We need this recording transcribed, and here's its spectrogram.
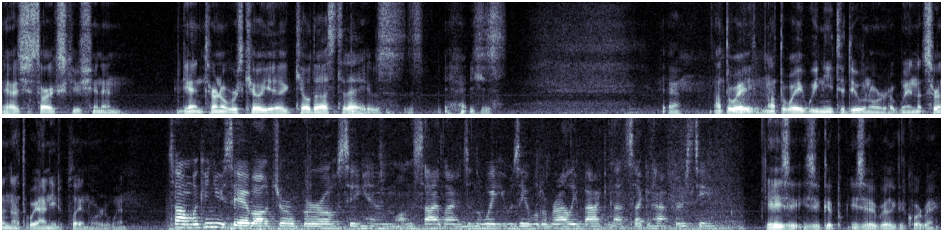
yeah, it's just our execution. And again, turnovers kill you. It killed us today. It was, it's just, yeah, not the way, not the way we need to do in order to win. It's Certainly not the way I need to play in order to win. Tom, what can you say about Joe Burrow, seeing him on the sidelines and the way he was able to rally back in that second half for his team? Yeah, he's a, he's a good, he's a really good quarterback.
